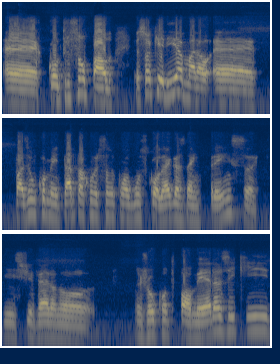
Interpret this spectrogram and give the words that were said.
é, contra o São Paulo. Eu só queria, Amaral, é, fazer um comentário, estava conversando com alguns colegas da imprensa que estiveram no, no jogo contra o Palmeiras e que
